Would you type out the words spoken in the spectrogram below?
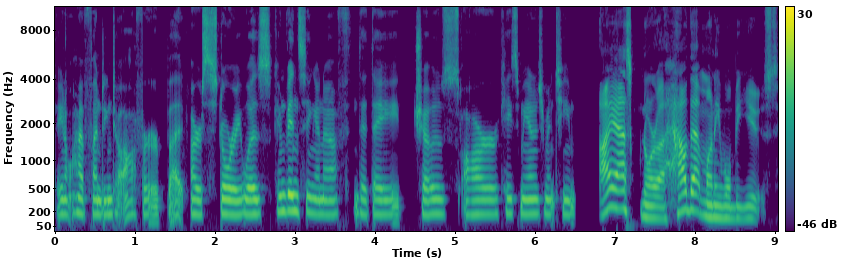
they don't have funding to offer, but our story was convincing enough that they chose our case management team. I asked Nora how that money will be used.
